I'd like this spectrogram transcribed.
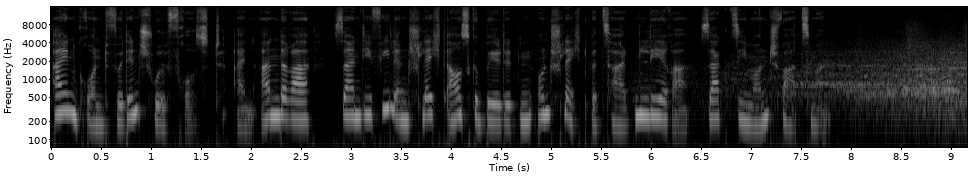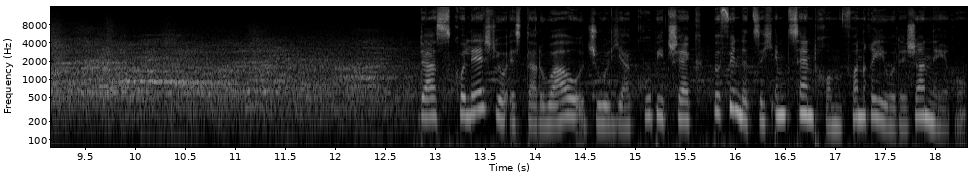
Ein Grund für den Schulfrust. Ein anderer seien die vielen schlecht ausgebildeten und schlecht bezahlten Lehrer, sagt Simon Schwarzmann. Das Colegio Estadual Julia Kubitschek befindet sich im Zentrum von Rio de Janeiro.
